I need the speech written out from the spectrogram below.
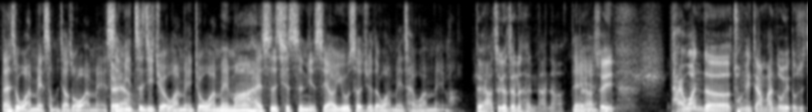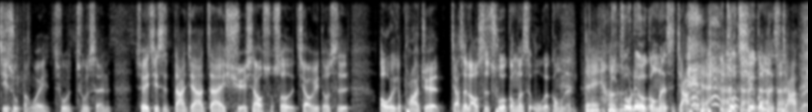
但是完美，什么叫做完美？是你自己觉得完美就完美吗？还是其实你是要 user 觉得完美才完美嘛？对啊，这个真的很难啊。对啊，所以台湾的创业家蛮多也都是技术本位出出身，所以其实大家在学校所受的教育都是。哦，我一个 project，假设老师出的功能是五个功能，对，你做六个功能是加分，你做七个功能是加分，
